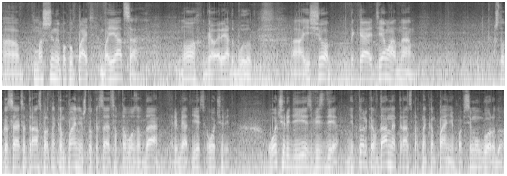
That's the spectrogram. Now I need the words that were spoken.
э, машины покупать боятся, но говорят будут. А, Еще такая тема одна, что касается транспортной компании, что касается автовозов. Да, ребят, есть очередь. Очереди есть везде, не только в данной транспортной компании, по всему городу.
